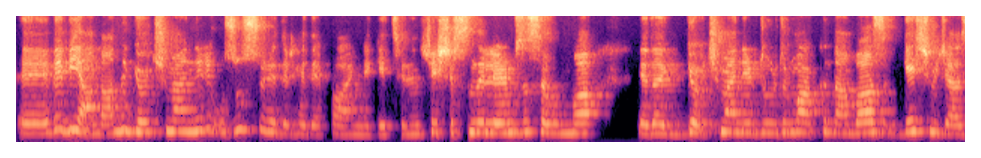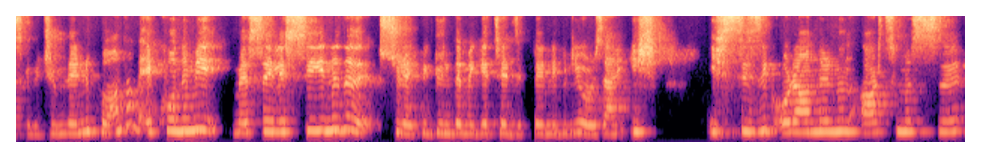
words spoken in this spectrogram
e, ve bir yandan da göçmenleri uzun süredir hedef haline getirilmiş. İşte sınırlarımızı savunma ya da göçmenleri durdurma hakkından vazgeçmeyeceğiz gibi cümlelerini kullandı ama ekonomi meselesini de sürekli gündeme getirdiklerini biliyoruz. Yani iş işsizlik oranlarının artması,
